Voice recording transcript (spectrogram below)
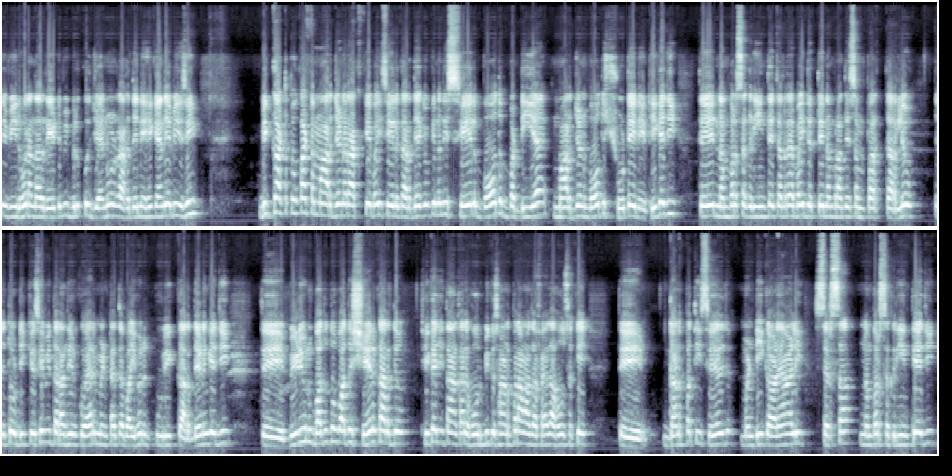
ਤੇ ਵੀਰ ਹੋਰਾਂ ਦਾ ਰੇਟ ਵੀ ਬਿਲਕੁਲ ਜੈਨੂਨ ਰੱਖਦੇ ਨੇ। ਇਹ ਕਹਿੰਦੇ ਵੀ ਅਸੀਂ ਵੀ ਘੱਟ ਤੋਂ ਘੱਟ ਮਾਰਜਨ ਰੱਖ ਕੇ ਬਾਈ ਸੇਲ ਕਰਦੇ ਆ, ਕਿਉਂਕਿ ਇਹਨਾਂ ਦੀ ਸੇਲ ਬਹੁਤ ਵੱਡੀ ਹੈ ਮਾਰਜਨ ਬਹੁਤ ਛੋਟੇ ਨੇ, ਠੀਕ ਹੈ ਜੀ? ਤੇ ਨੰਬਰ ਸਕਰੀਨ ਤੇ ਚੱਲ ਰਿਹਾ ਬਾਈ, ਦਿੱਤੇ ਨੰਬਰਾਂ ਤੇ ਸੰਪਰਕ ਕਰ ਲਿਓ। ਤੇ ਤੁਹਾਡੀ ਕਿਸੇ ਵੀ ਤਰ੍ਹਾਂ ਦੀ ਰਿਕੁਆਇਰਮੈਂਟ ਹੈ ਤਾਂ ਬਾਈ ਹੋਰ ਪੂਰੀ ਕਰ ਦੇਣਗੇ ਜੀ। ਤੇ ਵੀਡੀਓ ਨੂੰ ਵੱਧ ਤੋਂ ਵੱਧ ਸ਼ੇਅਰ ਕਰ ਦਿਓ, ਠੀਕ ਹੈ ਜੀ? ਤਾਂ ਕਰ ਹੋਰ ਵੀ ਕਿਸਾਨ ਭਰਾਵਾਂ ਦਾ ਫਾਇਦਾ ਹੋ ਸਕੇ। ਤੇ ਗਣਪਤੀ ਸੇਲਜ਼ ਮੰਡੀ ਕਾਲਿਆਂ ਵਾਲੀ ਸਿਰਸਾ ਨੰਬਰ ਸਕਰੀਨ ਤੇ ਹੈ ਜੀ।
